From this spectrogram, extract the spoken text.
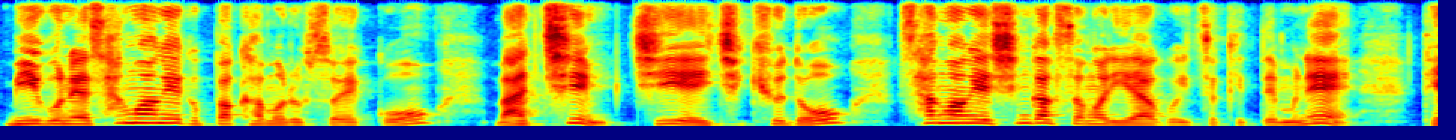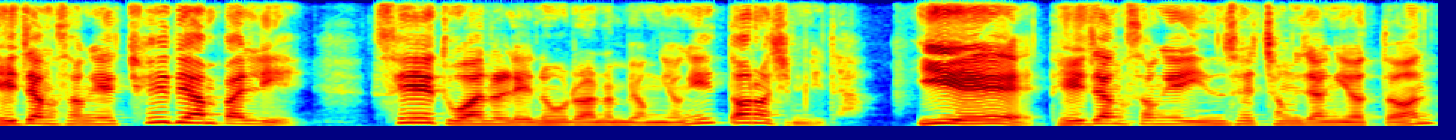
미군의 상황의 급박함을 흡수했고 마침 GHQ도 상황의 심각성을 이해하고 있었기 때문에 대장성에 최대한 빨리 새 도안을 내놓으라는 명령이 떨어집니다. 이에 대장성의 인쇄청장이었던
